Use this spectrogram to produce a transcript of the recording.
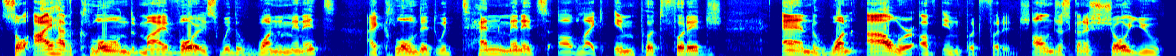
So I have cloned my voice with one minute. I cloned it with 10 minutes of like input footage and one hour of input footage. I'm just gonna show you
